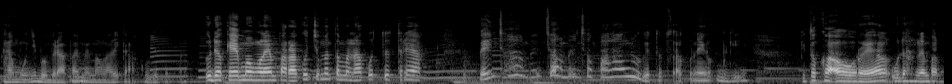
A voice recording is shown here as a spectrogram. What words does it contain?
tamunya beberapa memang lari ke aku gitu kan. Udah kayak mau ngelempar aku cuma teman aku tuh teriak bencong bencong bencong pala lu gitu. Terus aku nengok begini. Itu ke Aurel udah lempar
